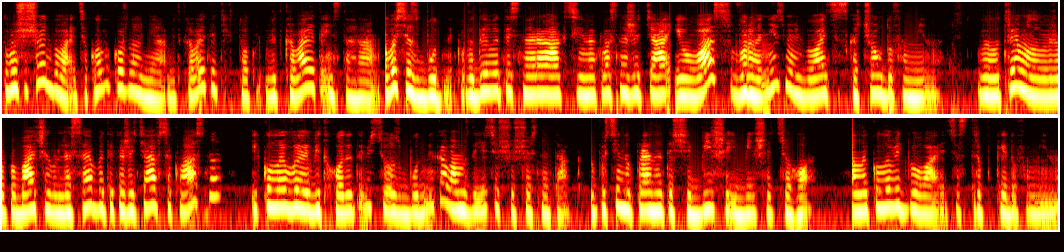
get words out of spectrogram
Тому що що відбувається, коли ви кожного дня відкриваєте TikTok, відкриваєте Instagram, у вас є збудник, ви дивитесь на реакції, на класне життя, і у вас в організмі відбувається скачок дофаміну. Ви отримали, ви вже побачили для себе таке життя, все класно. І коли ви відходите від цього збудника, вам здається, що щось не так. Ви постійно прагнете ще більше і більше цього. Але коли відбуваються стрибки дофаміну,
